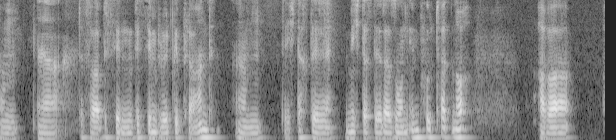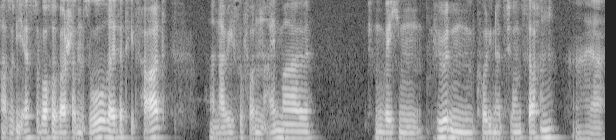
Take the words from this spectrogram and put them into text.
Ähm, ja. Das war ein bisschen, bisschen blöd geplant. Ähm, ich dachte nicht, dass der da so einen Input hat noch. Aber also die erste Woche war schon so relativ hart. dann habe ich so von einmal irgendwelchen Hürdenkoordinationssachen ah, ja,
